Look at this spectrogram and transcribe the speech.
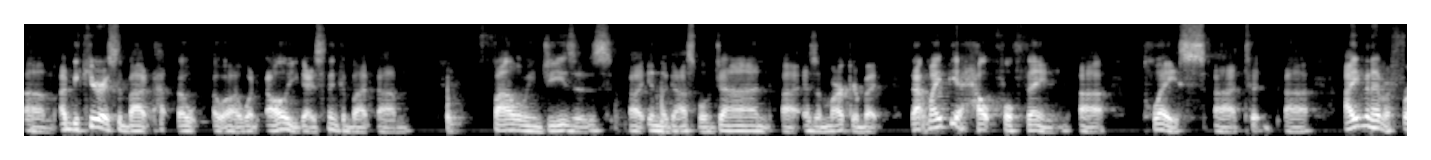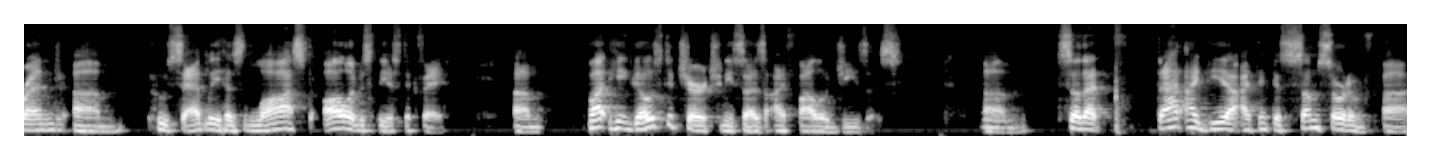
um, I'd be curious about how- uh, uh, what all you guys think about um, following Jesus uh, in the Gospel of John uh, as a marker, but that might be a helpful thing, uh, place uh, to. Uh, I even have a friend um, who sadly has lost all of his theistic faith, um, but he goes to church and he says, "I follow Jesus." Mm. Um, so that that idea, I think, is some sort of uh,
